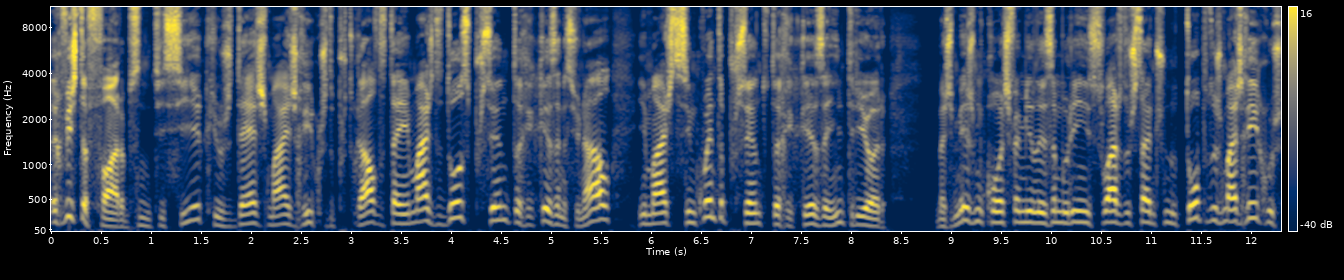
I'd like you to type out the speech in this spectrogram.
A revista Forbes noticia que os 10 mais ricos de Portugal detêm mais de 12% da riqueza nacional e mais de 50% da riqueza interior. Mas mesmo com as famílias Amorim e Soares dos Santos no topo dos mais ricos,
